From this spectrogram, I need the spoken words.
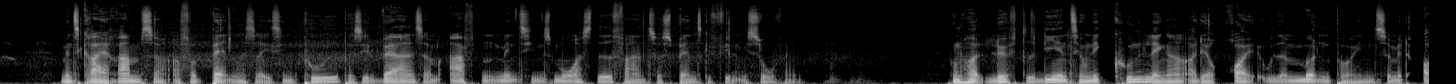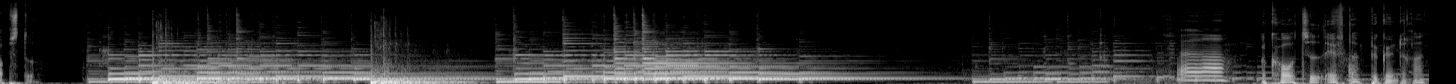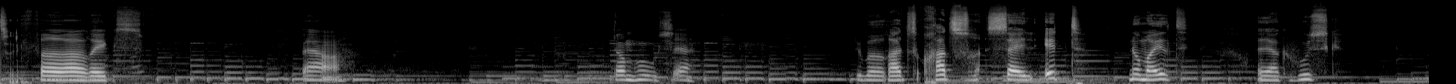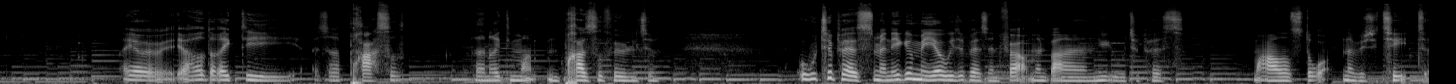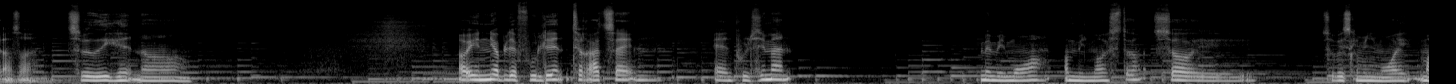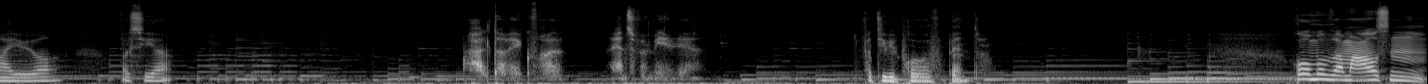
mens grej ramser og forbandelser i sin pude på sit værelse om aftenen, mens hendes mor og stedfaren så spanske film i sofaen. Hun holdt løftet lige indtil hun ikke kunne længere, og det røg ud af munden på hende som et opstød. Fader, kort tid efter begyndte retssagen. Frederiks Bær. Domhus, ja. Det var rets, retssal 1, nummer 1. Og jeg kan huske, at jeg, jeg havde det rigtig altså presset. Jeg havde en rigtig en presset følelse. Utilpas, men ikke mere utilpas end før, men bare en ny utilpas. Meget stor nervøsitet, altså svedige hænder. Og inden jeg bliver fuldt ind til retssalen af en politimand med min mor og min moster, så, øh, så visker min mor mig i øret og siger, hold dig væk fra hans familie, fordi vi prøver at forbande dig. Rummet var meget sådan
